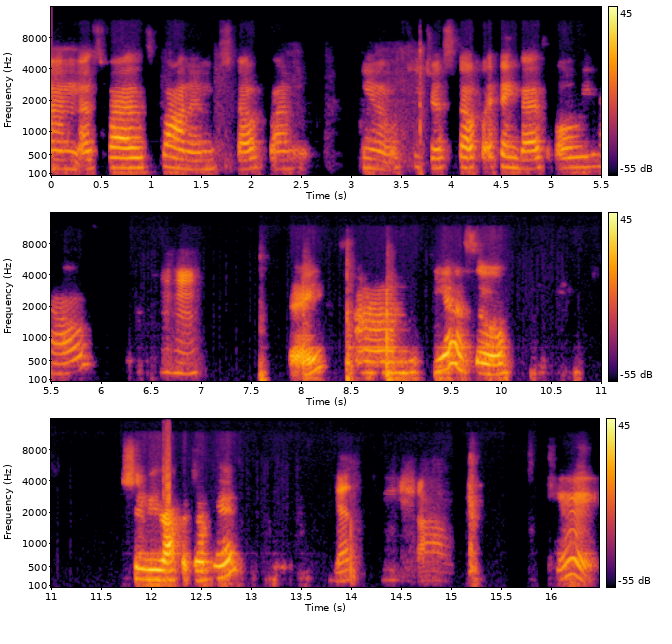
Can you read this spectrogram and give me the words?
And as far as planning stuff and you know future stuff, I think that's all we have. Mm-hmm. Right. Um, yeah, so should we wrap it up here? Yes, we shall. Okay,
